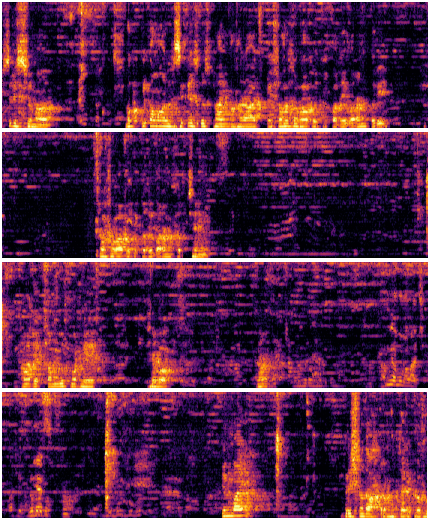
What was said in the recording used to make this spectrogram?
श्री श्रीमद भक्ति कमल ऋषिकेश गोस्वामी महाराज के সহসভাপতি পদে বরণ করে সহসভাপতি পদে বরণ করছেন আমাদের তমলুক মঠের সেবক আমি আমার মালা আছে আছে নিয়ে এসো। চিন্ময় কৃষ্ণদাস ব্রহ্মচারী প্রভু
